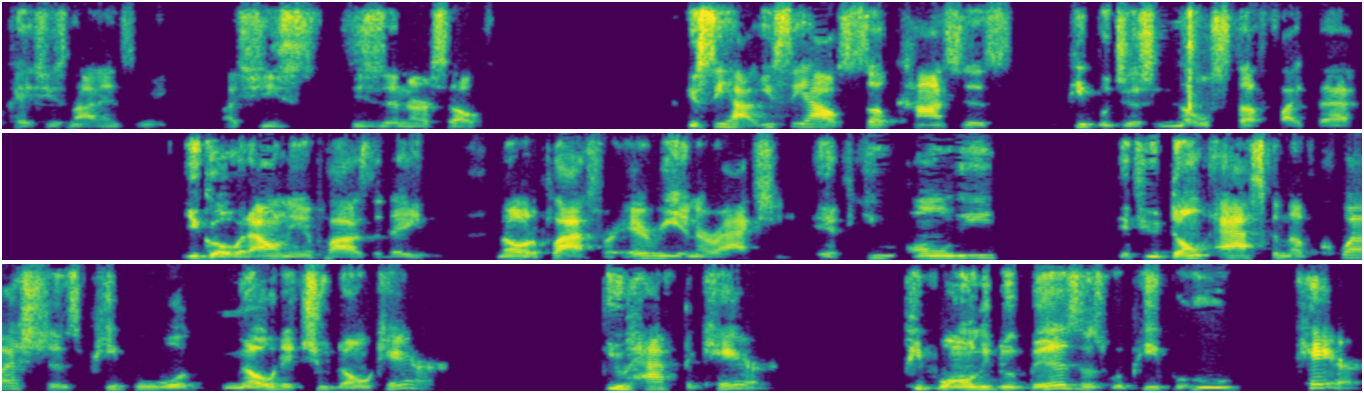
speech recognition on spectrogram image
okay, she's not into me. Like she's she's in herself. You see how you see how subconscious people just know stuff like that. You go, it only applies to dating. No, it applies for every interaction. If you only if you don't ask enough questions, people will know that you don't care. You have to care. People only do business with people who care.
